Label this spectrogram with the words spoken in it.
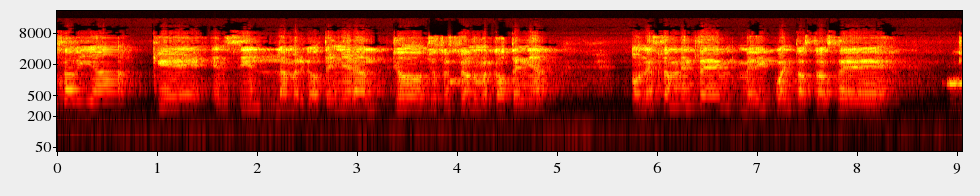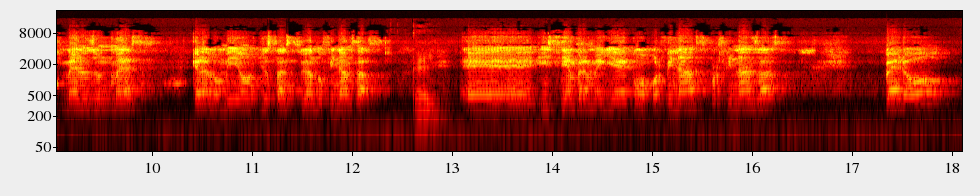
Sabía que en sí la mercadotecnia era... Yo, yo estoy estudiando mercadotecnia. Honestamente me di cuenta hasta hace menos de un mes que era lo mío. Yo estaba estudiando finanzas. Eh, y siempre me guié como por finanzas, por finanzas. Pero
